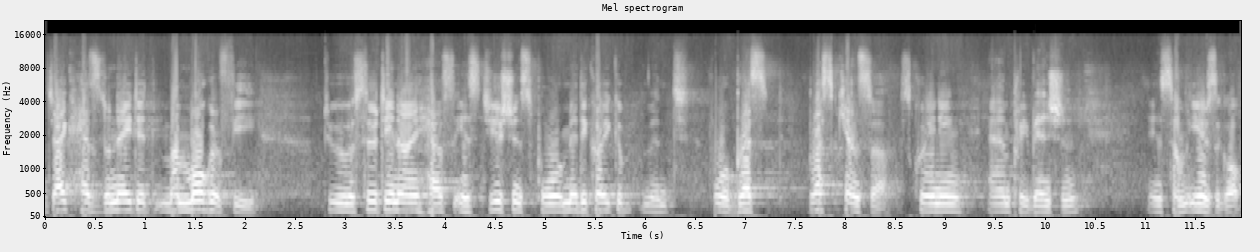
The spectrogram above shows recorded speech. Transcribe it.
JICA has donated mammography to 39 health institutions for medical equipment for breast breast cancer screening and prevention in some years ago.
